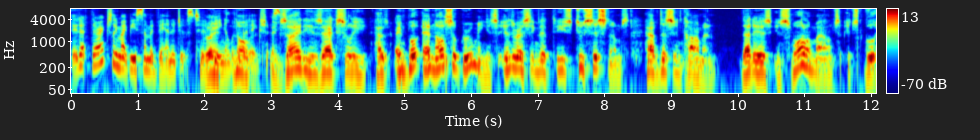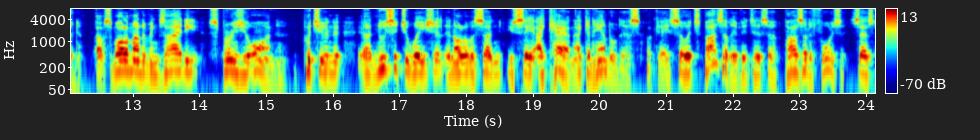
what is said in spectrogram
right. it, there actually might be some advantages to right. being a little no, bit anxious. Anxiety is actually has and bo- and also grooming. It's interesting that these two systems have this in common. That is, in small amounts, it's good. A small amount of anxiety spurs you on, puts you in a, new situation, and all of a sudden you say, I can, I can handle this. Okay, so it's positive. It is a positive force. It says,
